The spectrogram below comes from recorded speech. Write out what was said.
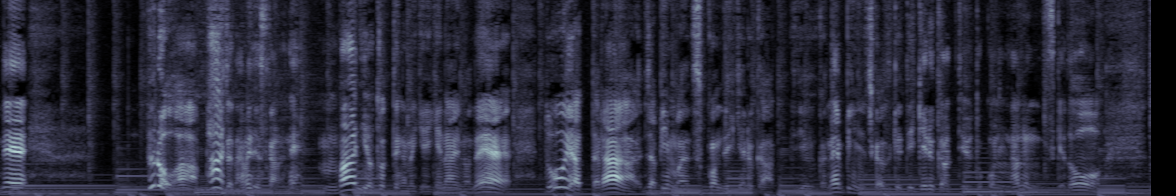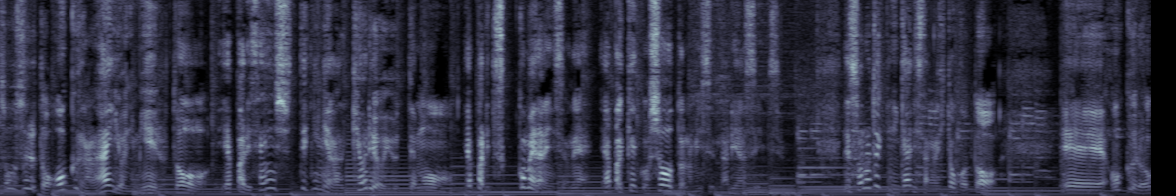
で、プロはパーじゃダメですからね。バーディーを取っていかなきゃいけないので、どうやったら、じゃあピンまで突っ込んでいけるかっていうかね、ピンに近づけていけるかっていうところになるんですけど、そうすると奥がないように見えると、やっぱり選手的には距離を言っても、やっぱり突っ込めないんですよね。やっぱり結構ショートのミスになりやすいんですよ。で、その時にキャディさんが一言、えー、奥6、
